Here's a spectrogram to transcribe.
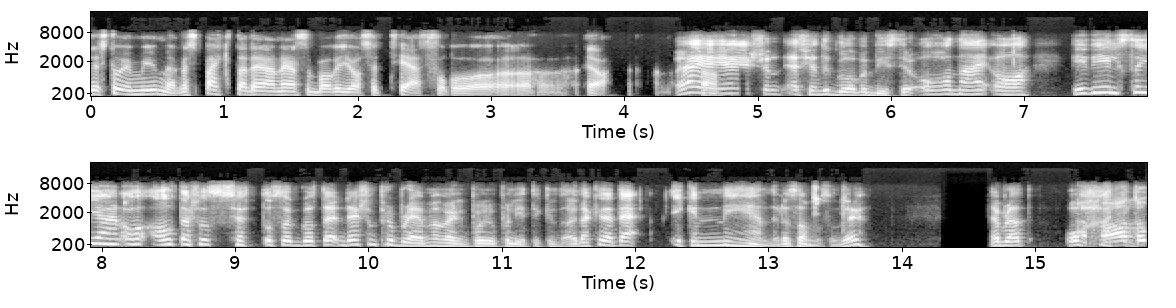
det står jo mye mer respekt av det enn en som bare gjør seg til for å Ja. Jeg, jeg, jeg, skjønner, jeg skjønner du går på bystyret. Å nei, å, vi vil så gjerne å, Alt er så søtt og så godt. Det, det er som problemet med politikere i dag. Det er ikke det at jeg ikke mener det samme som dere. Det er bare at Å, Ja, herregud.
